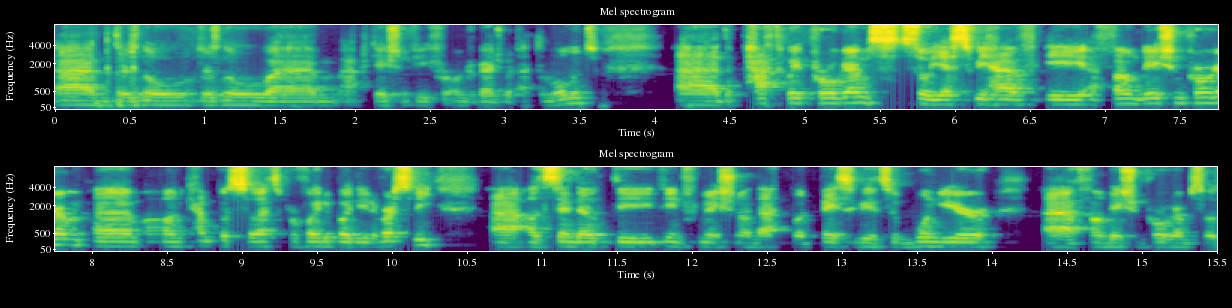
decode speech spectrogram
Um, there's no there's no um, application fee for undergraduate at the moment. Uh, the pathway programs. So yes, we have a, a foundation program um, on campus. So that's provided by the university. Uh, I'll send out the, the information on that. But basically, it's a one year uh, foundation program. So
